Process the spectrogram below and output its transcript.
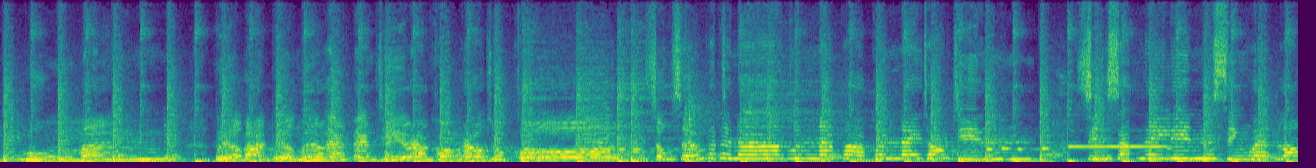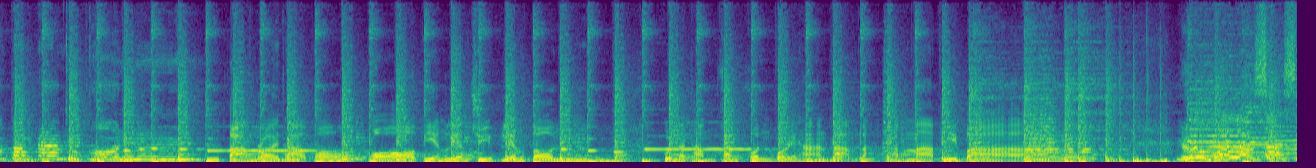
จมุ่งมันเพื่อบ้านเพื่อเมืองอันเป็นที่รักของเราทุกคน ส่งเสริมพัฒนาคุณภาพคนในท้องถิ่นสินทรัพย์ในดินสิ่งแวดล้อมป้องปรามทุกหนตามรอยเท้าพ่อพอเพียงเลี้ยงชีพเลี้ยงตน คุณธรรมข้งคนบริหารตามหลักธรรมาพิบาลรวมพลังสร้าง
